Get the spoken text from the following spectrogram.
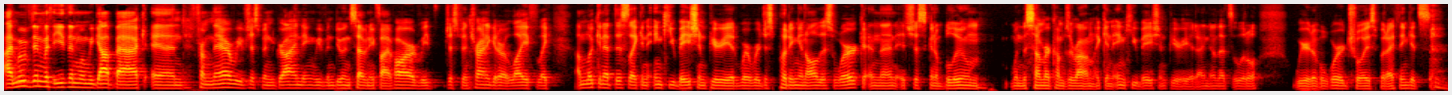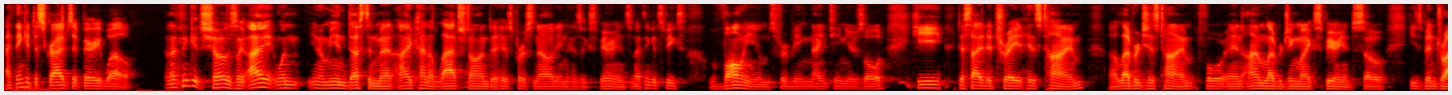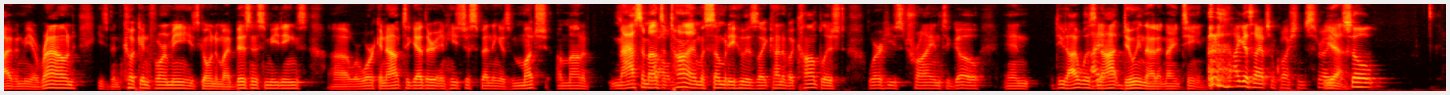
I moved in with Ethan when we got back, and from there we've just been grinding. We've been doing 75 hard. We've just been trying to get our life like I'm looking at this like an incubation period where we're just putting in all this work, and then it's just gonna bloom when the summer comes around, like an incubation period. I know that's a little weird of a word choice, but I think it's I think it describes it very well. And I think it shows like I when you know me and Dustin met, I kind of latched on to his personality and his experience, and I think it speaks volumes for being 19 years old. He decided to trade his time, uh, leverage his time for, and I'm leveraging my experience. So he's been driving me around. He's been cooking for me. He's going to my business meetings. Uh, we're working out together, and he's just spending as much amount of mass amounts of time with somebody who is like kind of accomplished where he's trying to go. And dude, I was I- not doing that at 19. I guess I have some questions, right? Yeah. So,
